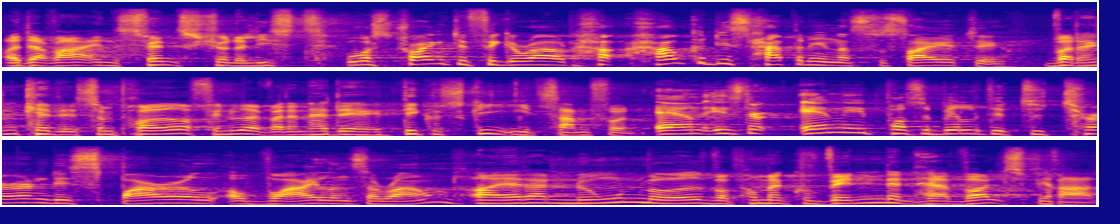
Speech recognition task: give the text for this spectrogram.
og der var en svensk journalist, who was trying to figure out how, how could this happen in a society? hvordan kan det, som prøvede at finde ud af, hvordan her det, det kunne ske i et samfund. And is there any possibility to turn this spiral of violence around? Og er der nogen måde, hvorpå man kunne vende den her voldsspiral?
